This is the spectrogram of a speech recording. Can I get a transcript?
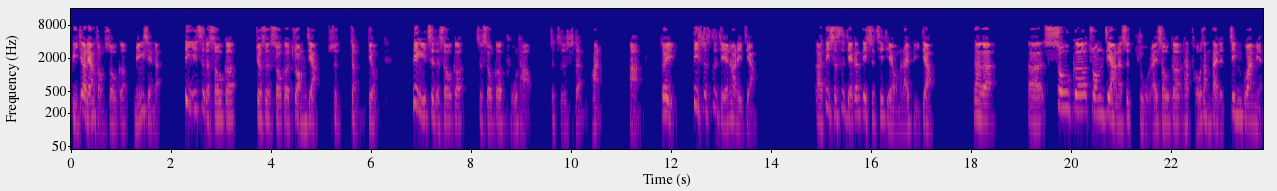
比较两种收割，明显的第一次的收割就是收割庄稼，是拯救；另一次的收割是收割葡萄，是指审判啊。所以第十四节那里讲啊，第十四节跟第十七节我们来比较那个。呃，收割庄稼呢是主来收割，他头上戴着金冠冕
